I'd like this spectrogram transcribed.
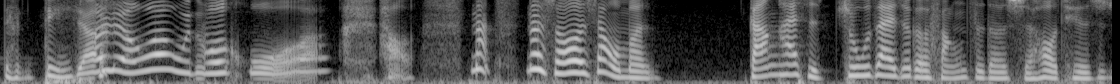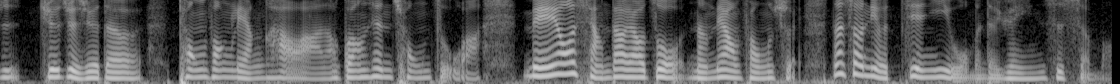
顶 顶价两万五怎么活啊？好，那那时候像我们。刚开始租在这个房子的时候，其实就是觉觉觉得通风良好啊，然后光线充足啊，没有想到要做能量风水。那时候你有建议我们的原因是什么？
